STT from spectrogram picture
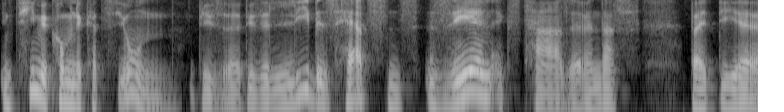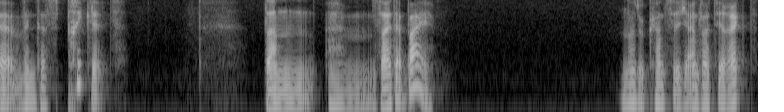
intime Kommunikation, diese, diese Liebesherzens-Seelenekstase, wenn das bei dir, wenn das prickelt, dann ähm, sei dabei. Na, du kannst dich einfach direkt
